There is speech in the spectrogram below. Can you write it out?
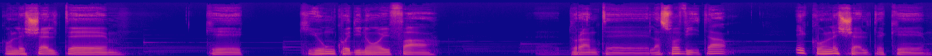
con le scelte che chiunque di noi fa eh, durante la sua vita e con le scelte che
